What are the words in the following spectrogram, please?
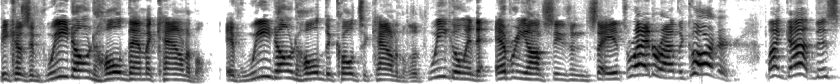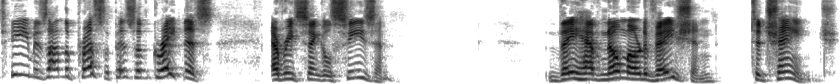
Because if we don't hold them accountable, if we don't hold the Colts accountable, if we go into every offseason and say it's right around the corner, my God, this team is on the precipice of greatness every single season, they have no motivation to change.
